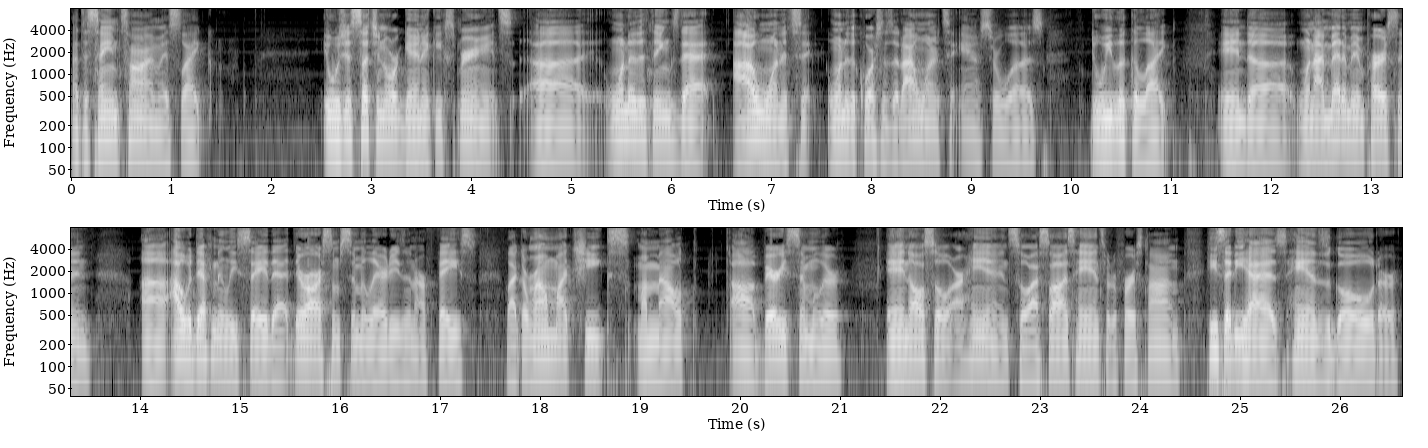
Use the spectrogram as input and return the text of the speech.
at the same time it's like it was just such an organic experience. Uh one of the things that I wanted to one of the questions that I wanted to answer was do we look alike? And uh, when I met him in person, uh, I would definitely say that there are some similarities in our face, like around my cheeks, my mouth, uh, very similar, and also our hands. So I saw his hands for the first time. He said he has hands of gold or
